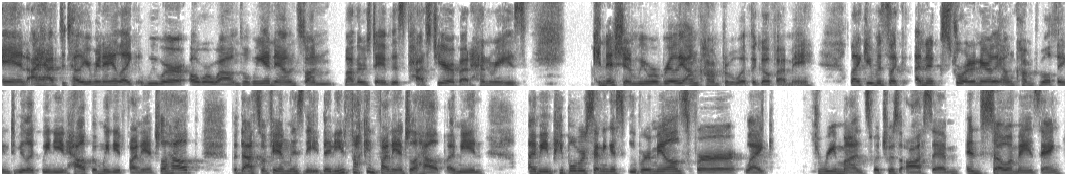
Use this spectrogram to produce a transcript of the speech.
And I have to tell you, Renee, like we were overwhelmed when we announced on Mother's Day of this past year about Henry's condition, we were really uncomfortable with the GoFundMe. Like it was like an extraordinarily uncomfortable thing to be like, we need help and we need financial help. But that's what families need. They need fucking financial help. I mean, I mean, people were sending us Uber meals for like three months, which was awesome and so amazing.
